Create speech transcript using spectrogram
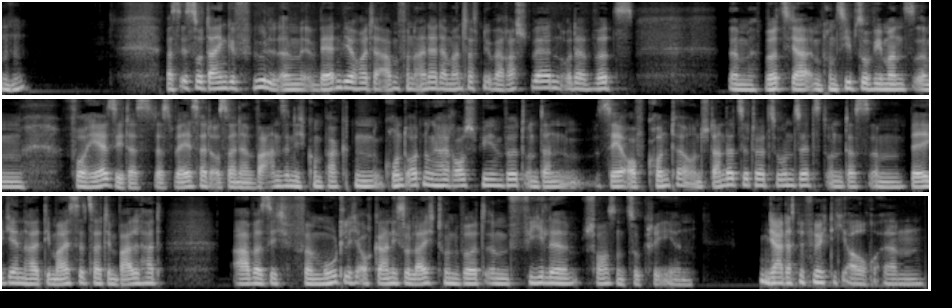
Mhm. Was ist so dein Gefühl? Ähm, werden wir heute Abend von einer der Mannschaften überrascht werden oder wird's ähm, wird's ja im Prinzip so, wie man es ähm, vorhersieht, dass, dass Wales halt aus seiner wahnsinnig kompakten Grundordnung herausspielen wird und dann sehr auf Konter- und Standardsituationen setzt und dass ähm, Belgien halt die meiste Zeit den Ball hat, aber sich vermutlich auch gar nicht so leicht tun wird, ähm, viele Chancen zu kreieren. Ja, das befürchte ich auch. Ähm,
